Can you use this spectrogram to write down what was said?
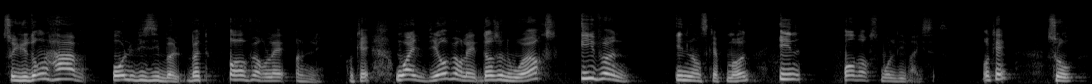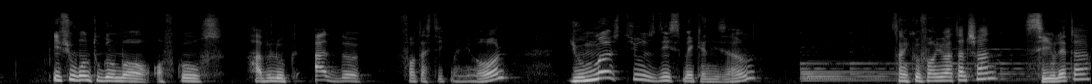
So you don't have all visible, but overlay only, okay? While the overlay doesn't work even in landscape mode in other small devices. Okay? So if you want to go more, of course, have a look at the fantastic manual. You must use this mechanism. Thank you for your attention. See you later.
